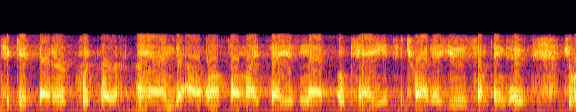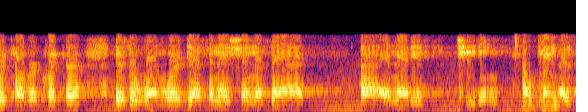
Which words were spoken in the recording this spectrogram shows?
to get better quicker? And uh, while some might say, isn't that okay to try to use something to to recover quicker? There's a one-word definition of that, uh, and that is cheating. Okay. Because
